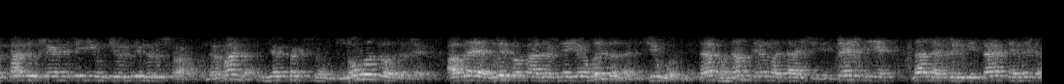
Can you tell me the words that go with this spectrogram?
доказую, що я не сидів у тюрмі беру справку. Нормально? Я так сам. Ну, от от же. Але ми поки повинні його виконати сьогодні, так? бо нам треба далі ліцензії, треба акредитація, ми...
